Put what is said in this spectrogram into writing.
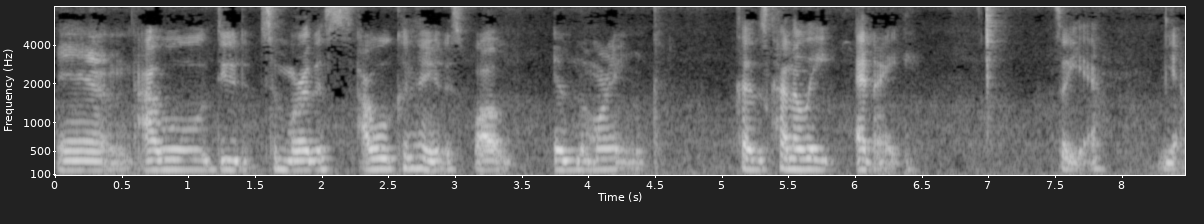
And I will do some more of this. I will continue this vlog in the morning because it's kind of late at night. So yeah, yeah,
